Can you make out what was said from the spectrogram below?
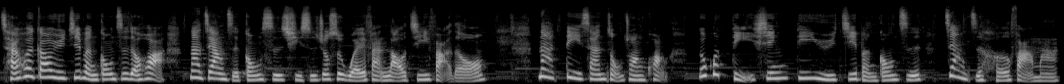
才会高于基本工资的话，那这样子公司其实就是违反劳基法的哦。那第三种状况，如果底薪低于基本工资，这样子合法吗？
